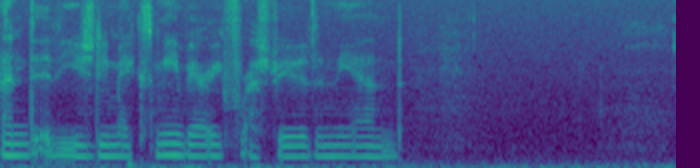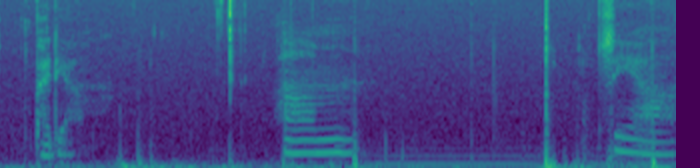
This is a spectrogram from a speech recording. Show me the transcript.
and it usually makes me very frustrated in the end. But yeah. Um. So yeah,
